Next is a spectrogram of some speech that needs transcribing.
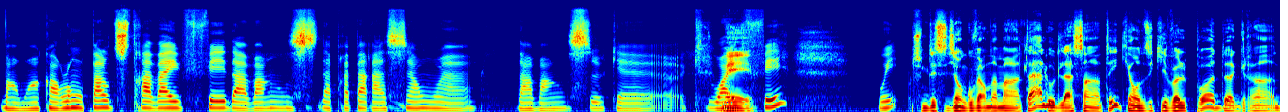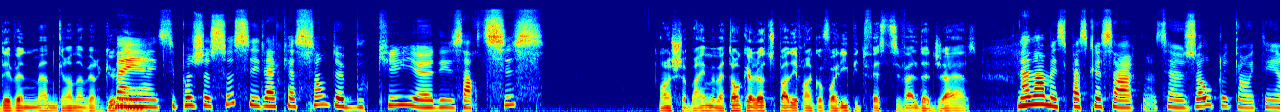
bon, encore là, on parle du travail fait d'avance, de la préparation euh, d'avance qui doit être fait. Oui. C'est une décision gouvernementale ou de la santé qui ont dit qu'ils ne veulent pas de grands d'événements de grande envergure? Bien, c'est pas juste ça, c'est la question de euh, des artistes oui, je sais bien, mais mettons que là, tu parles des francopholies puis de festivals de jazz. Non, non, mais c'est parce que c'est eux autres qui, ont été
